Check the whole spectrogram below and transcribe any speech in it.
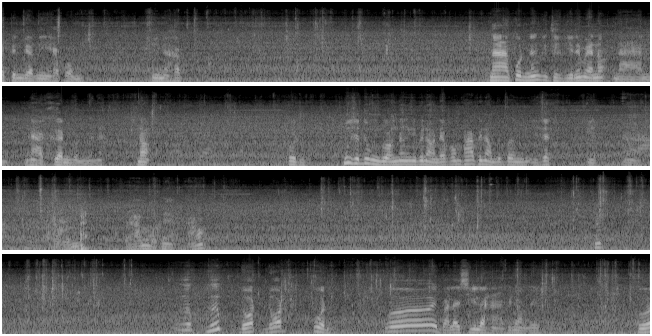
ก็เป็นแบบนี้ครับผม นี่นะครับนาพุ่นนั่นก็ถืออยู่ในแม่เนาะนาหนาเคลื่อนวนไหมนะเนาะพุ่นมีสะดุ้งดวงหนึงอยู่พี่น้องเดี๋ยวผมพาพี่น้องไปเบิ่งอีกสักอีกอ่าครับผมสามบอกเนี่ยเอาฮึบฮึบฮึบโดดโดดปุ่นเว้ยบาลายซีละหาพี่น้องเลยเผื่อ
